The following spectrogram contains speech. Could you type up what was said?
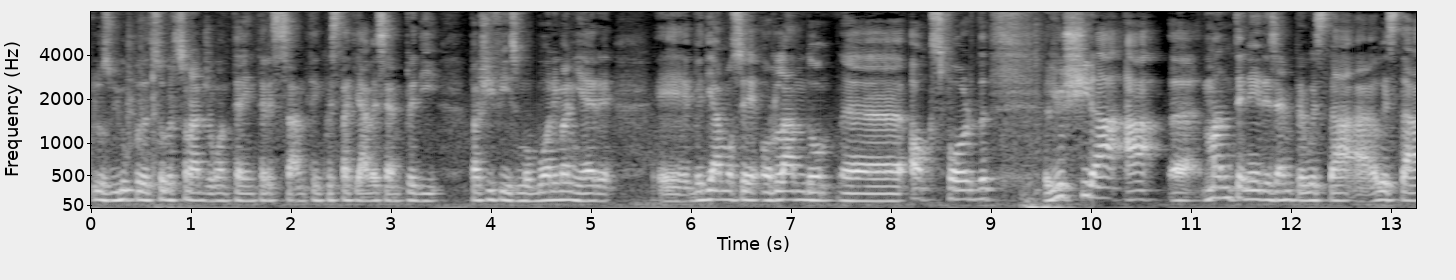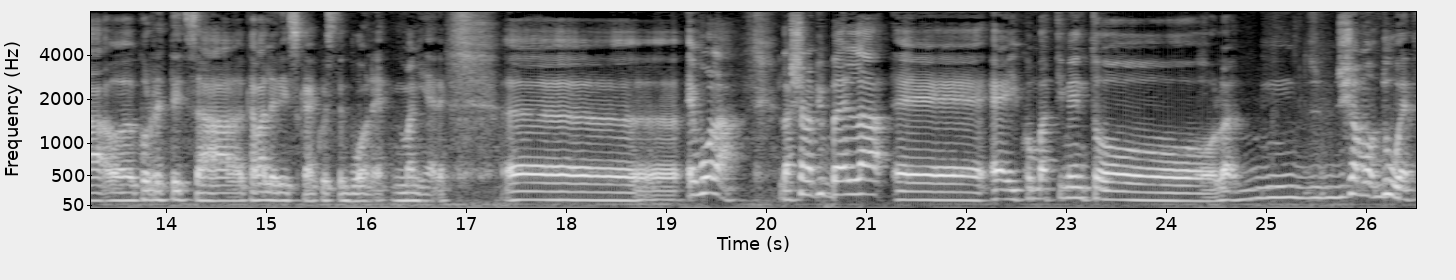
lo sviluppo del suo personaggio quanto è interessante in questa chiave sempre di pacifismo, buone maniere e vediamo se Orlando eh, Oxford riuscirà a eh, mantenere sempre questa, questa uh, correttezza cavalleresca e queste buone maniere. Uh, e voilà, la scena più bella è, è il combattimento, la, diciamo due.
